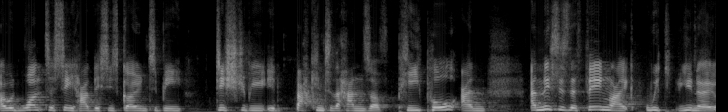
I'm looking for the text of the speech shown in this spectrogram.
i would want to see how this is going to be distributed back into the hands of people. And and this is the thing like we you know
